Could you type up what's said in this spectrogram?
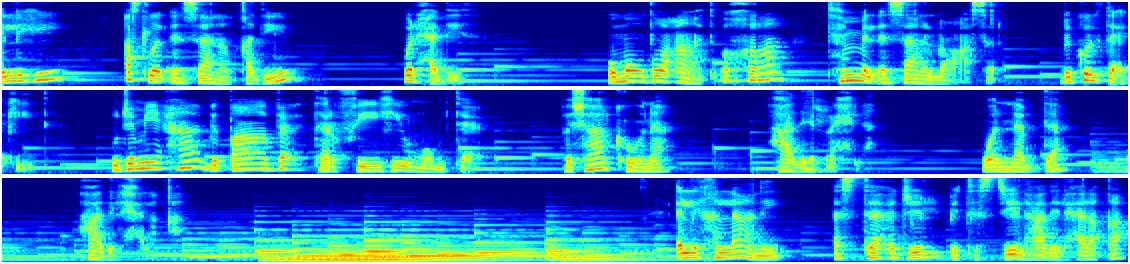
اللي هي أصل الإنسان القديم والحديث وموضوعات أخرى تهم الإنسان المعاصر بكل تأكيد وجميعها بطابع ترفيهي وممتع. فشاركونا هذه الرحلة ولنبدأ هذه الحلقة. اللي خلاني أستعجل بتسجيل هذه الحلقة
